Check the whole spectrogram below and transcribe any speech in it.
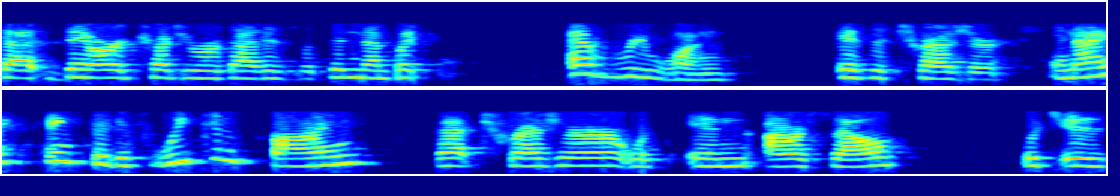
that they are a treasure that is within them. But everyone is a treasure, and I think that if we can find that treasure within ourselves, which is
